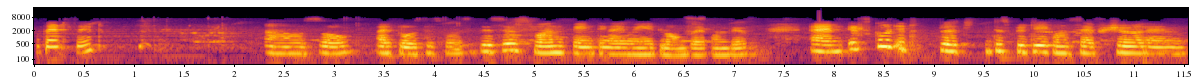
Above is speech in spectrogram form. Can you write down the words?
so that's it uh, so I close this one. This is one painting I made long back on this, and it's good. It's it is pretty conceptual and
